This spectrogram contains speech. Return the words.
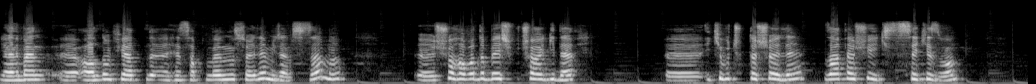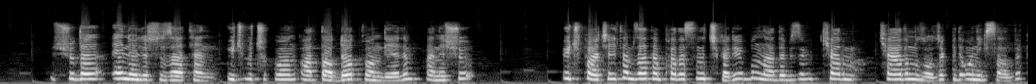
yani ben e, aldığım fiyatlı hesaplarını söylemeyeceğim size ama e, şu havada 5.5'a gider. E, 2.5 da şöyle. Zaten şu ikisi 8 won. Şu da en ölüsü zaten 3.5 won hatta 4 won diyelim. Hani şu 3 parça item zaten parasını çıkarıyor. Bunlar da bizim kar, karımız olacak. Bir de 10x aldık.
